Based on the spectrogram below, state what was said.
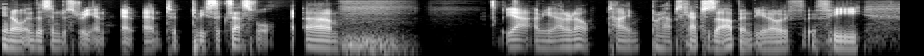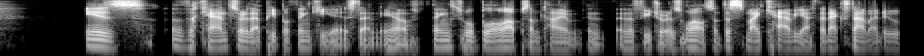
you know, in this industry and and and to to be successful. Um, yeah, I mean, I don't know. Time perhaps catches up, and you know, if if he is the cancer that people think he is, then you know things will blow up sometime in, in the future as well. So this is my caveat. The next time I do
